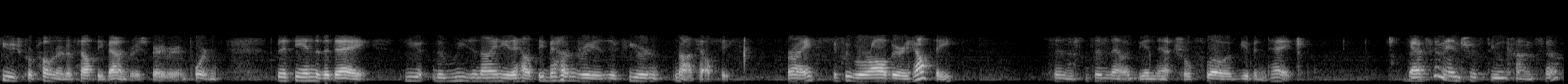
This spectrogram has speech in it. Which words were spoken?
huge proponent of healthy boundaries, very, very important. But at the end of the day, you, the reason I need a healthy boundary is if you're not healthy, right? If we were all very healthy, then then that would be a natural flow of give and take. That's an interesting concept.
